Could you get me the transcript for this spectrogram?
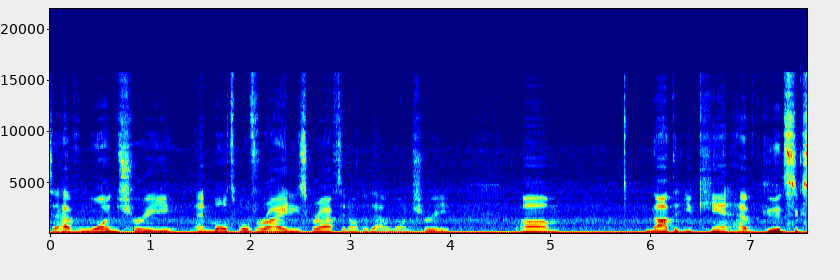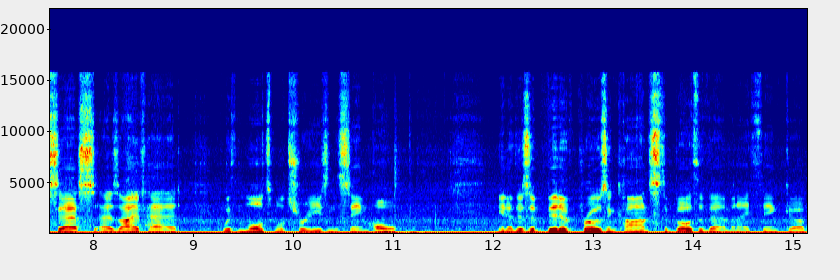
to have one tree and multiple varieties grafted onto that one tree. Um, not that you can't have good success as I've had with multiple trees in the same hole you know, there's a bit of pros and cons to both of them, and I think uh,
